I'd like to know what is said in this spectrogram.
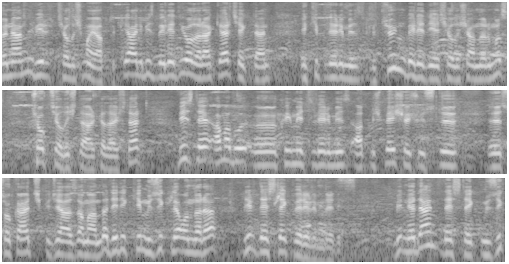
önemli bir çalışma yaptık. Yani biz belediye olarak gerçekten ekiplerimiz, bütün belediye çalışanlarımız çok çalıştı arkadaşlar. Biz de ama bu e, kıymetlilerimiz 65 yaş üstü e, sokağa çıkacağı zaman da dedik ki müzikle onlara bir destek verelim dedik. Bir neden destek müzik?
